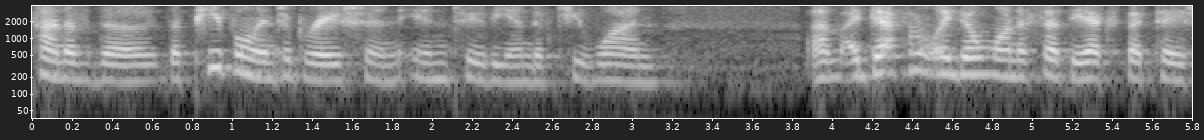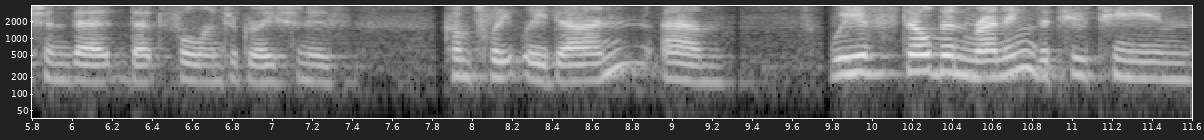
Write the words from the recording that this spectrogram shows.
kind of the people integration into the end of Q1. Um, I definitely don't want to set the expectation that full integration is completely done. Um, we have still been running the two teams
